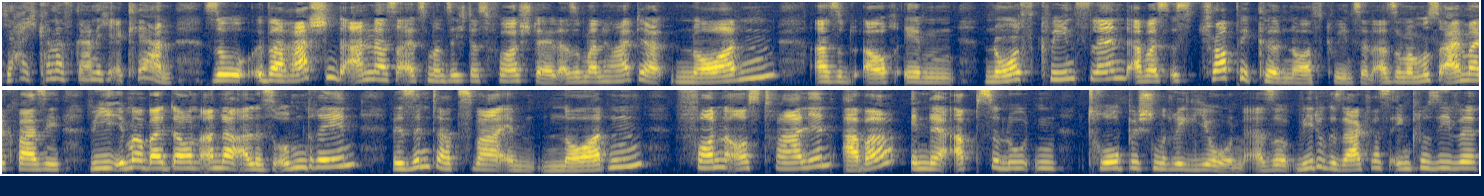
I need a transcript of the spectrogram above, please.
ja, ich kann das gar nicht erklären, so überraschend anders, als man sich das vorstellt. Also man hört ja Norden, also auch eben North Queensland, aber es ist Tropical North Queensland. Also man muss einmal quasi wie immer bei Down Under alles umdrehen. Wir sind da zwar im Norden von Australien, aber in der absoluten tropischen Region. Also wie du gesagt hast, inklusive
